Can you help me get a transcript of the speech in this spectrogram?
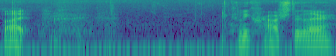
But can we crouch through there?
